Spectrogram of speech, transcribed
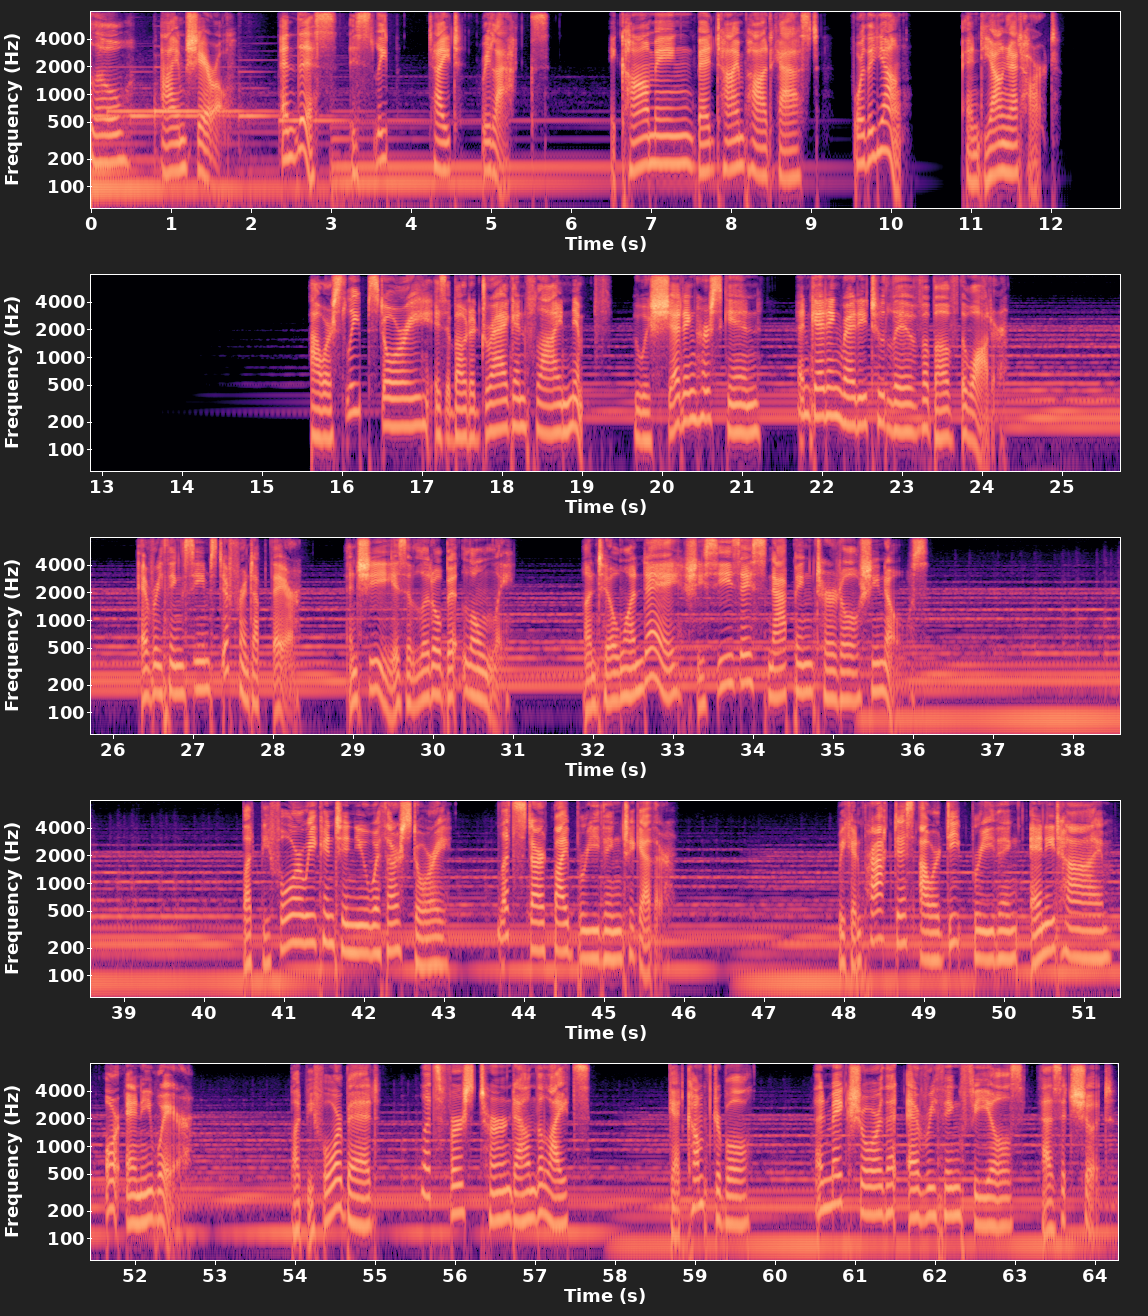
Hello, I'm Cheryl, and this is Sleep Tight Relax, a calming bedtime podcast for the young and young at heart. Our sleep story is about a dragonfly nymph who is shedding her skin and getting ready to live above the water. Everything seems different up there, and she is a little bit lonely. Until one day she sees a snapping turtle she knows. But before we continue with our story, let's start by breathing together. We can practice our deep breathing anytime or anywhere. But before bed, let's first turn down the lights, get comfortable, and make sure that everything feels as it should.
